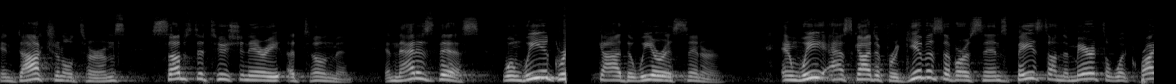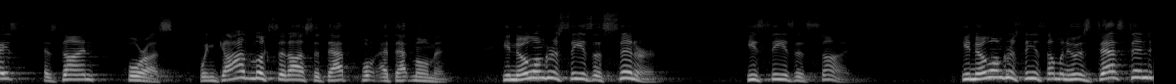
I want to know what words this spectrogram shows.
in doctrinal terms, substitutionary atonement. And that is this when we agree with God that we are a sinner, and we ask God to forgive us of our sins based on the merits of what Christ has done for us. When God looks at us at that, po- at that moment, He no longer sees a sinner, He sees His Son. He no longer sees someone who is destined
